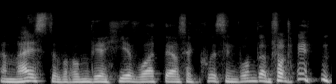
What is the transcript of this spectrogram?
dann weißt du, warum wir hier Worte aus einem Kurs in Wundern verwenden,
